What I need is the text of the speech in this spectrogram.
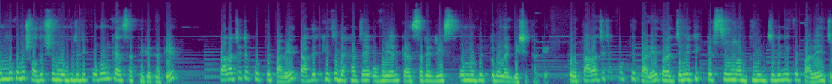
অন্য কোনো সদস্যের মধ্যে যদি কোলন ক্যান্সার থেকে থাকে, তারা যেটা করতে পারে, তাদের ক্ষেত্রে দেখা যায় ওভারিয়ান ক্যান্সারের রিস্ক অন্যদের তুলনায় বেশি থাকে। তো তারা যেটা করতে পারে, তারা জেনেটিক টেস্টের মাধ্যমে জেনে নিতে পারে যে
